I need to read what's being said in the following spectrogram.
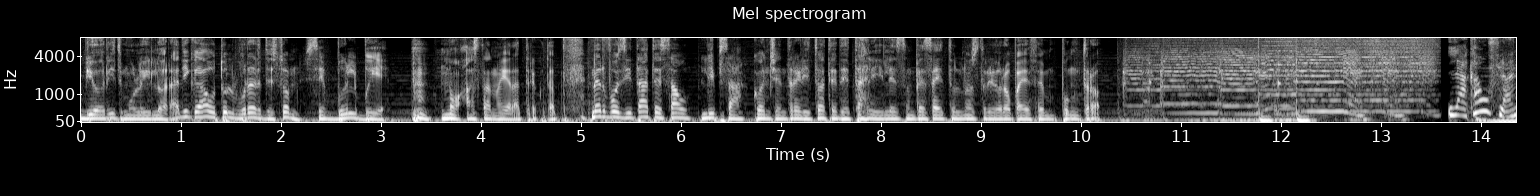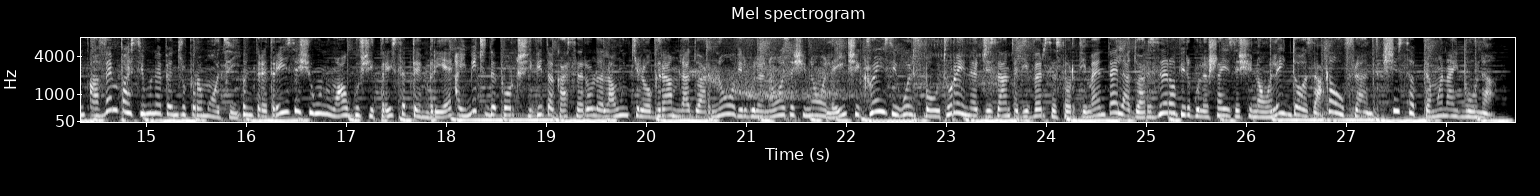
bioritmului lor, adică au tulburări de somn, se bâlbâie. nu, asta nu era trecută. Nervozitate sau lipsa concentrării, toate detaliile sunt pe site-ul nostru europafm.ro La Kaufland avem pasiune pentru promoții. Între 31 august și 3 septembrie ai mici de porc și vită caserolă la 1 kg la doar 9,99 lei și Crazy Wolf băutură energizante diverse sortimente la doar 0,69 lei doza. Kaufland și săptămâna bună!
